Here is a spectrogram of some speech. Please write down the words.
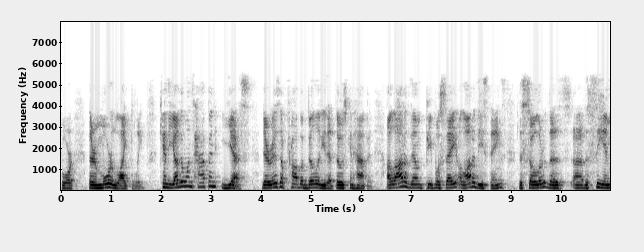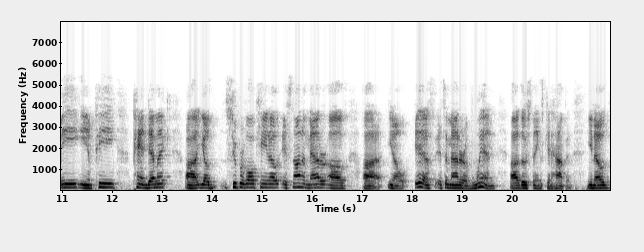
for that are more likely. Can the other ones happen? Yes. There is a probability that those can happen. A lot of them, people say, a lot of these things, the solar, the uh, the CME, EMP, pandemic, uh, you know, super volcano. It's not a matter of uh, you know if, it's a matter of when uh, those things can happen. You know,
